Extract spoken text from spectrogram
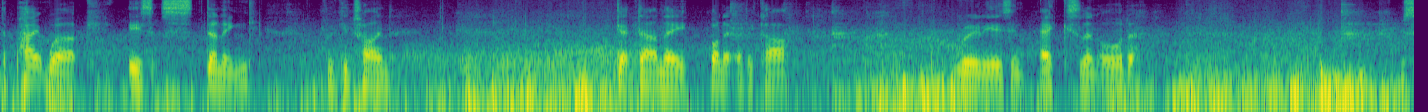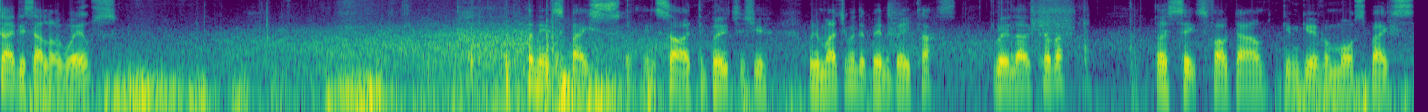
the paintwork is stunning. If we could try and get down the bonnet of the car, really is in excellent order. Mercedes alloy wheels. Plenty of space inside the boot as you would imagine with it being a B-class. Rear load cover. Those seats fold down, giving you even more space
